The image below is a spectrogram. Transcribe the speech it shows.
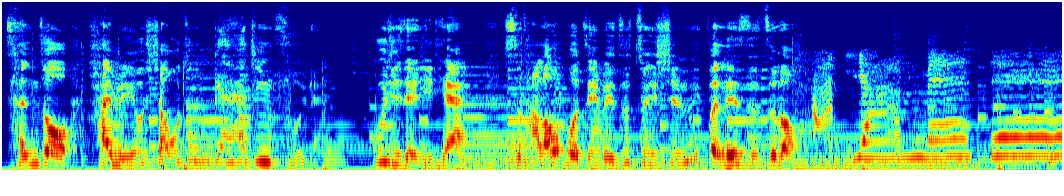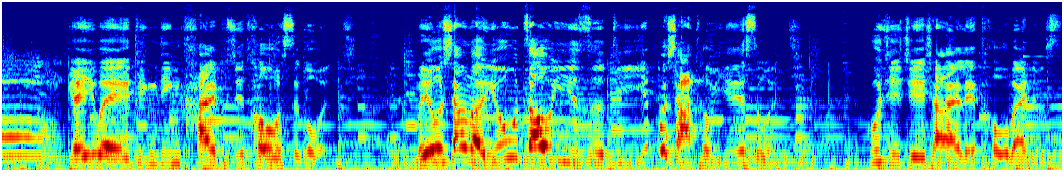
趁着还没有消肿，赶紧出院。估计这几天是他老婆这辈子最兴奋的日子了。呀没得。原以为丁丁抬不起头是个问题，没有想到有朝一日低不下头也是问题。估计接下来的头版就是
